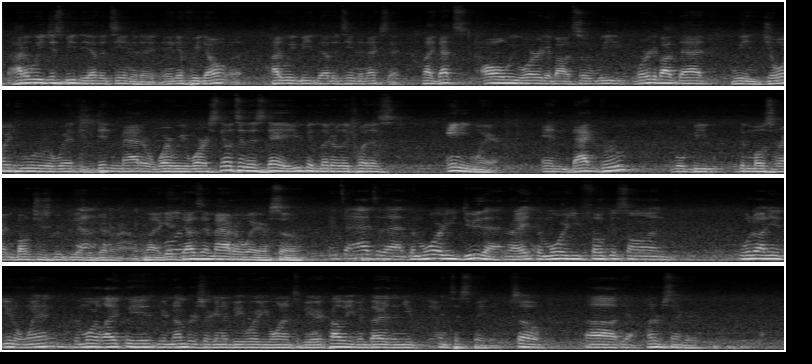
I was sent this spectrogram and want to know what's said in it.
How do we just beat the other team today? And if we don't, how do we beat the other team the next day? Like that's all we worried about. So we worried about that. We enjoyed who we were with. It didn't matter where we were. Still to this day, you could literally put us anywhere. And that group will be the most rambunctious group you've ever been around. Like it doesn't matter where. So. And to add to that, the more you do that, right, the more you focus on what do I need to do to win, the more likely your numbers are going to be where you want it to be, or probably even better than you anticipated. So, uh, yeah, 100% agree.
